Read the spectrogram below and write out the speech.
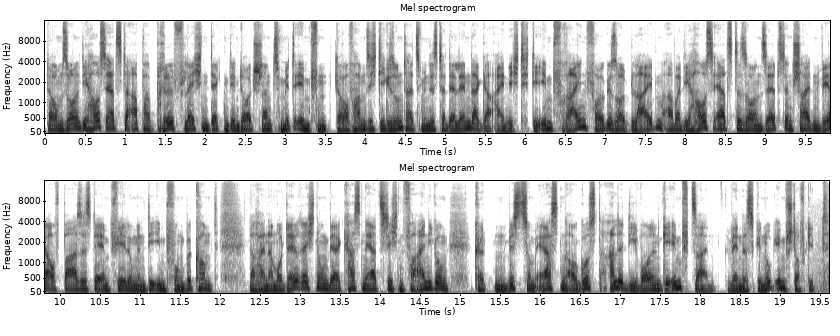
Darum sollen die Hausärzte ab April flächendeckend in Deutschland mitimpfen. Darauf haben sich die Gesundheitsminister der Länder geeinigt. Die Impfreihenfolge soll bleiben, aber die Hausärzte sollen selbst entscheiden, wer auf Basis der Empfehlungen die Impfung bekommt. Nach einer Modellrechnung der Kassenärztlichen Vereinigung könnten bis zum 1. August alle, die wollen, geimpft sein, wenn es genug Impfstoff gibt.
